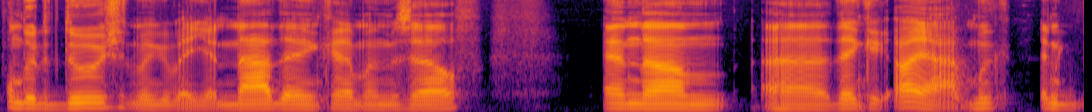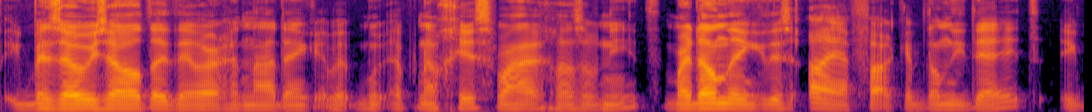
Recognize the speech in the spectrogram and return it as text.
onder de douche. Dan ben ik een beetje aan het nadenken met mezelf. En dan eh, denk ik, oh ja, moet ik, en ik, ik ben sowieso altijd heel erg aan het nadenken. Heb, ik nou gisteren mijn haar gewassen of niet? Maar dan denk ik dus, oh ja, fuck, ik heb dan die date. Ik,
